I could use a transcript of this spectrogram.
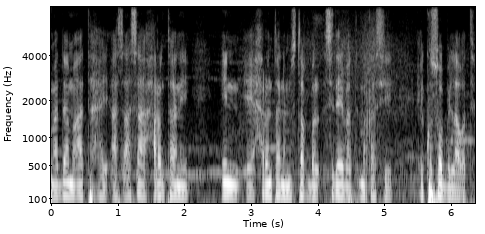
maadaama aad tahay aas-aasaha xaruntani in ee, xaruntani mustaqbal sidee baad markaasi ay ku soo bilaabatay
